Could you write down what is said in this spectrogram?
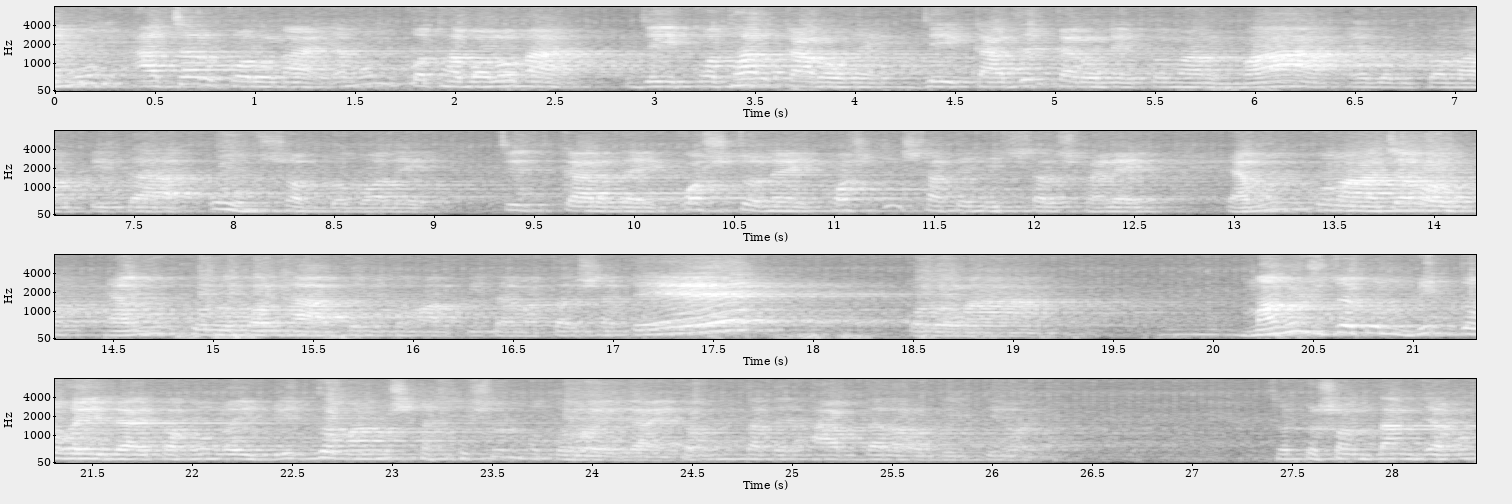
এমন আচার করো না, এমন কথা বলো না যে কথার কারণে যে কাজের কারণে তোমার মা এবং তোমার পিতা উহ শব্দ বলে, চিৎকার দেয়, কষ্ট নেয়, কষ্টের সাথে নিঃশ্বাস ফেলে। এমন কোন আচরণ, এমন কোন কথা তুমি তোমার পিতা মাতার সাথে করো না। মানুষ যখন বৃদ্ধ হয়ে যায়, তখন ওই বৃদ্ধ মানুষটা শিশুর মতো হয়ে যায়, তখন তাদের আবদার আরও বৃদ্ধি হয়। ছোট্ট সন্তান যেমন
